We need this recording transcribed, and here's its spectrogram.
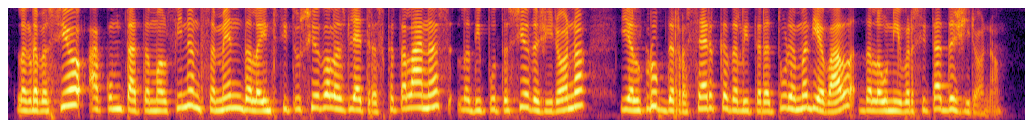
La gravació ha comptat amb el finançament de la Institució de les Lletres Catalanes, la Diputació de Girona i el Grup de Recerca de Literatura Medieval de la Universitat de Girona.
